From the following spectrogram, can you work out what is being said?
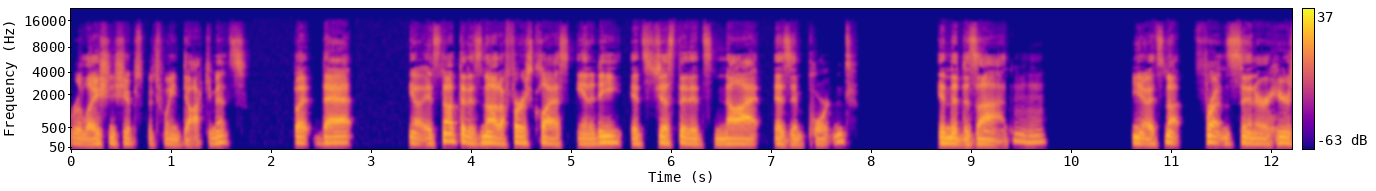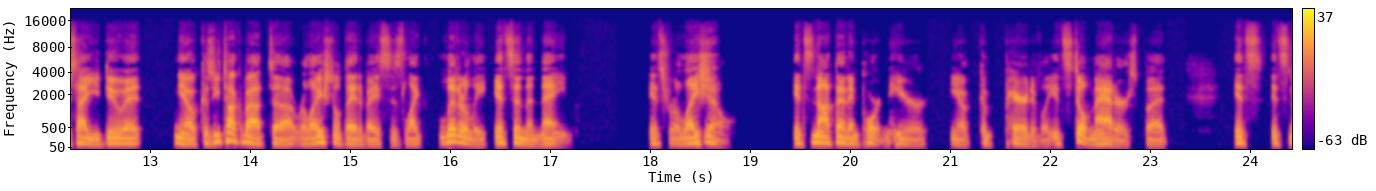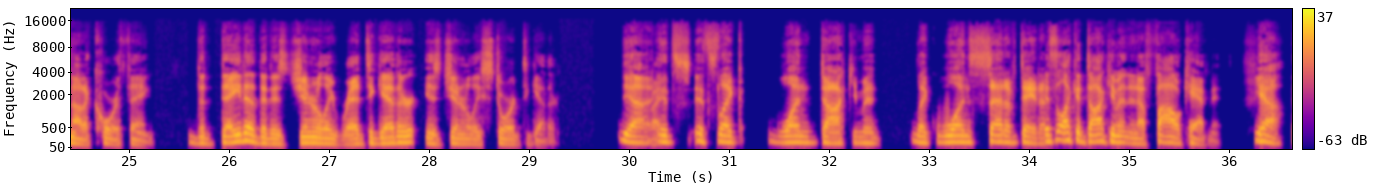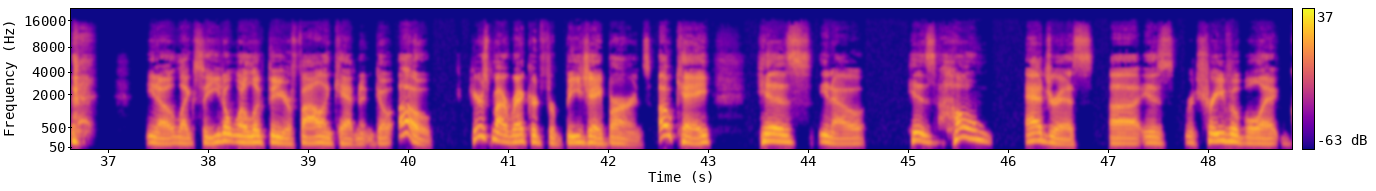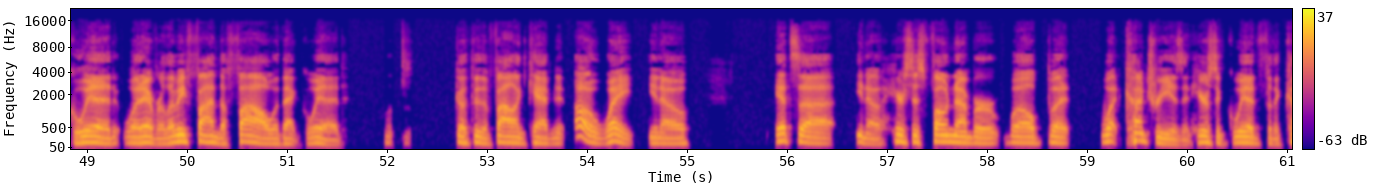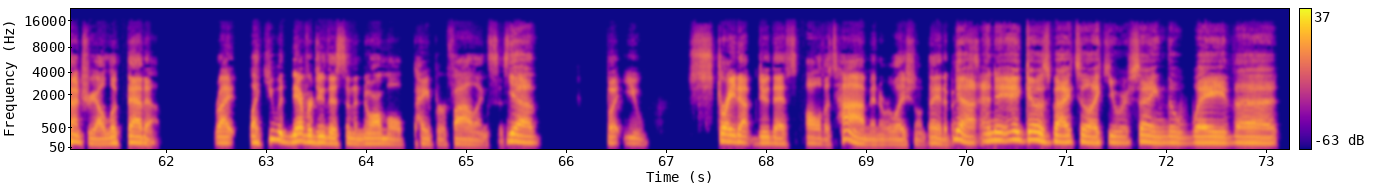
relationships between documents, but that you know, it's not that it's not a first class entity. It's just that it's not as important in the design. Mm-hmm. You know, it's not front and center. Here's how you do it. You know, because you talk about uh, relational databases, like literally, it's in the name. It's relational. Yeah. It's not that important here you know comparatively it still matters but it's it's not a core thing the data that is generally read together is generally stored together yeah right? it's it's like one document like one set of data it's like a document in a file cabinet yeah you know like so you don't want to look through your filing cabinet and go oh here's my record for bj burns okay his you know his home address uh, is retrievable at GUID, whatever. Let me find the file with that GUID. Go through the filing cabinet. Oh, wait, you know, it's a, you know, here's his phone number. Well, but what country is it? Here's a GUID for the country. I'll look that up. Right. Like you would never do this in a normal paper filing system. Yeah. But you straight up do this all the time in a relational database. Yeah. And it goes back to, like you were saying, the way that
